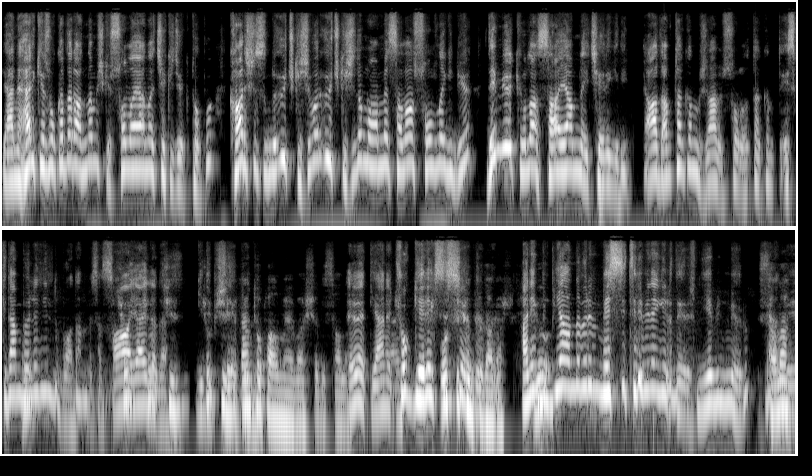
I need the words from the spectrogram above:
Yani herkes o kadar anlamış ki sol ayağına çekecek topu. Karşısında 3 kişi var. 3 kişi de Muhammed Salah soluna gidiyor. Demiyor ki ulan sağ ayağımla içeri gireyim. Ya adam takılmış abi sola takıntı. Eskiden böyle değildi bu adam mesela. Sağ çok, ayağıyla çok da çiz, gidip çok şey yapıyor. top almaya başladı Salah. Evet yani, yani çok gereksiz o şey da var. Hani Yok. bir anda böyle bir Messi tribine girdi herif. Niye bilmiyorum. Yani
